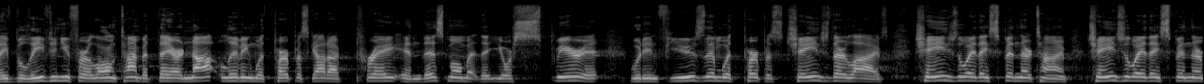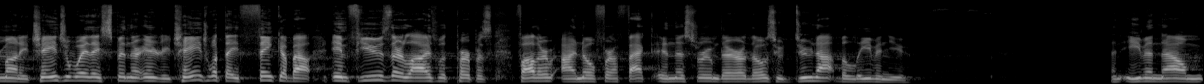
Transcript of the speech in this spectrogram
They've believed in you for a long time, but they are not living with purpose. God, I pray in this moment that your spirit would infuse them with purpose, change their lives, change the way they spend their time, change the way they spend their money, change the way they spend their energy, change what they think about, infuse their lives with purpose. Father, I know for a fact in this room there are those who do not believe in you. And even now,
